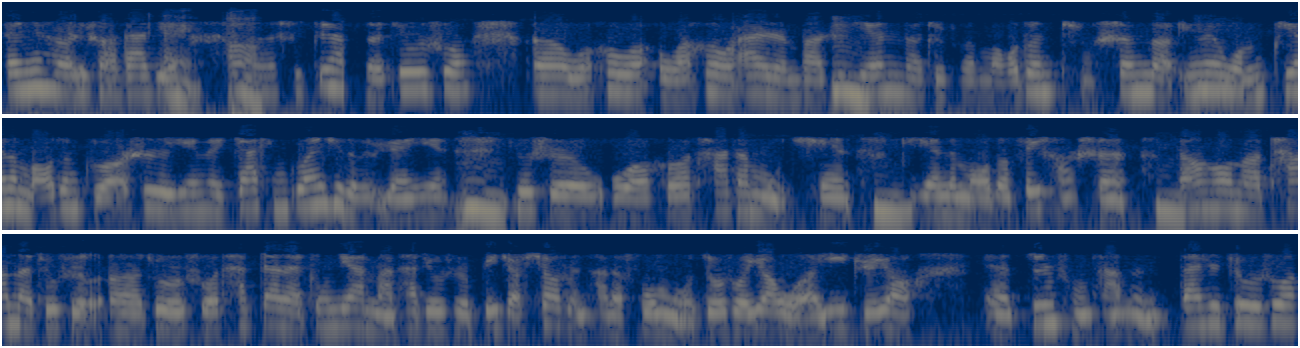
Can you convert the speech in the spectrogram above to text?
哎，你好，李爽大姐。嗯，是这样的，就是说，呃，我和我我和我爱人吧之间的这个矛盾挺深的，因为我们之间的矛盾主要是因为家庭关系的原因。嗯。就是我和他的母亲之间的矛盾非常深。嗯。然后呢，他呢就是呃，就是说他站在中间嘛，他就是比较孝顺他的父母，就是说要我一直要呃遵从他们，但是就是说。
